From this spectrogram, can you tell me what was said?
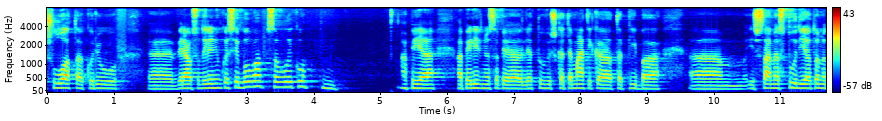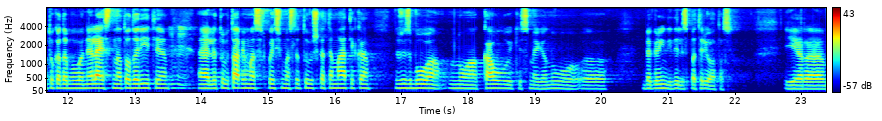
šluota, kurių vyriausių dailininkų jisai buvo savo laiku. Apie, apie lydinius, apie lietuvišką tematiką, tapybą, um, išsame studiją tuo metu, kada buvo neleistina to daryti, mhm. lietuvių tapimas ir paaiškimas lietuvišką tematiką. Jis buvo nuo kaulų iki smegenų uh, begaliniai didelis patriotas. Ir uh,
